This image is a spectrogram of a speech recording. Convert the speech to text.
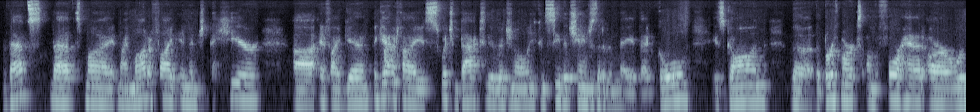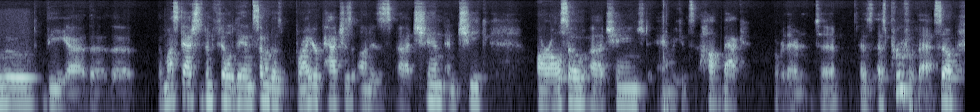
that's that's my my modified image here. Uh, if I again again if I switch back to the original, you can see the changes that have been made. That gold is gone. The the birthmarks on the forehead are removed. The uh, the the the mustache has been filled in. Some of those brighter patches on his uh, chin and cheek are also uh, changed, and we can hop back over there to, to as, as proof of that. So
